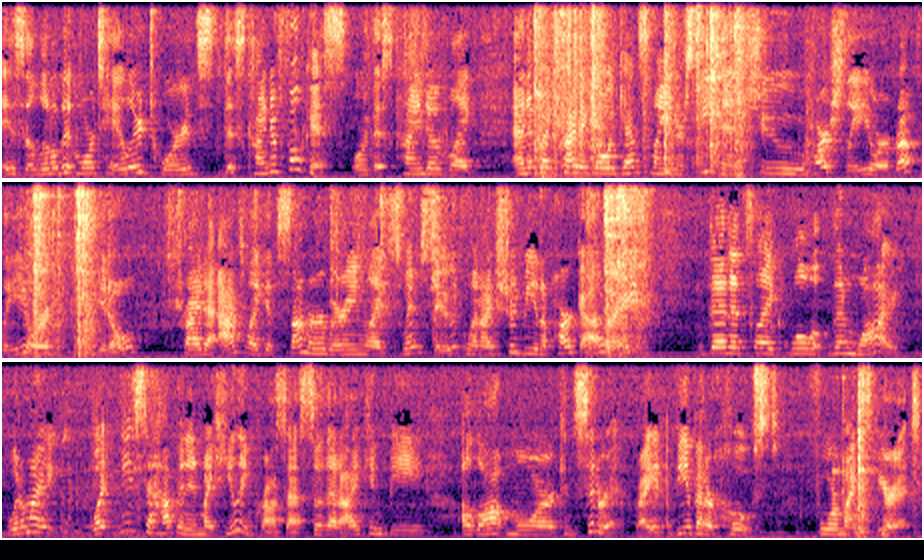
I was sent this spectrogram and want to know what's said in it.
is a little bit more tailored towards this kind of focus or this kind of like and if I try to go against my inner season too harshly or abruptly, or, you know, try to act like it's summer wearing like swimsuit when I should be in a parka, right? Then it's like, well, then why? What am I, what needs to happen in my healing process so that I can be a lot more considerate, right? Be a better host for my spirit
